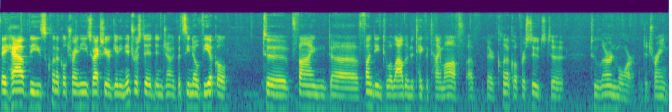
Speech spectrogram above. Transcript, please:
they have these clinical trainees who actually are getting interested in, genomics, but see no vehicle to find uh, funding to allow them to take the time off of their clinical pursuits to, to learn more and to train.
